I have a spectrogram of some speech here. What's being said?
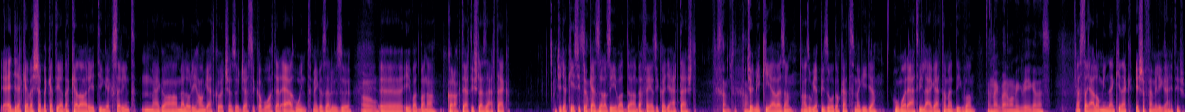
Egyre kevesebbeket érdekel a ratingek szerint, meg a Mallory hangját kölcsönző Jessica Walter elhunyt, még az előző Oh. ö, évadban a karaktert is lezárták. Úgyhogy a készítők Szomorú. ezzel az évaddal befejezik a gyártást. Ezt nem tudtam. Úgyhogy még kielvezem az új epizódokat, meg így a humorát, világát, ameddig van. Megvárom, amíg vége lesz. Ezt ajánlom mindenkinek, és a Family Guy-t is.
